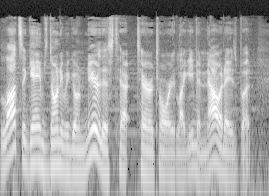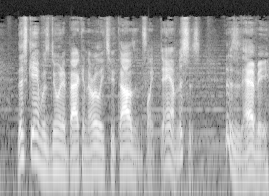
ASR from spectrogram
lots of games don't even go near this ter- territory, like, even nowadays. But this game was doing it back in the early 2000s. Like, damn, this is this is heavy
